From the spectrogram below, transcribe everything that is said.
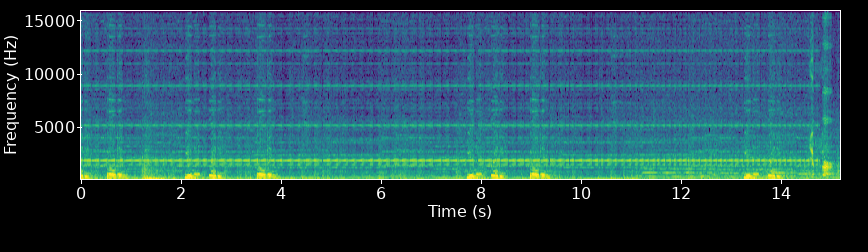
ready, building. Unit ready, building. Unit ready, building. Unit ready. Yes, sir.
